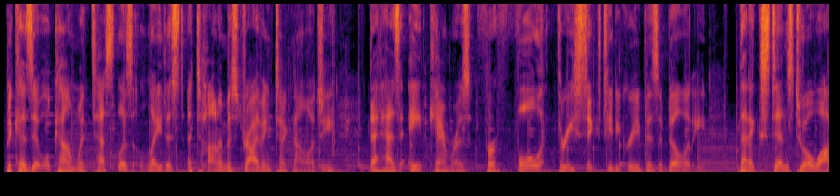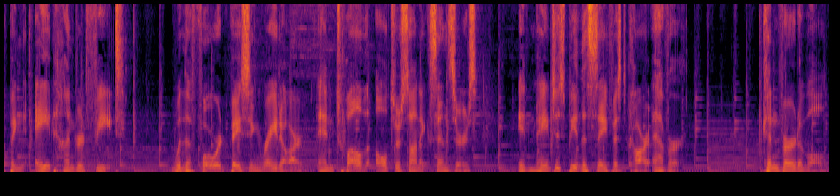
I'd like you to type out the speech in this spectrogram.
because it will come with Tesla's latest autonomous driving technology that has 8 cameras for full 360 degree visibility that extends to a whopping 800 feet. With a forward facing radar and 12 ultrasonic sensors, it may just be the safest car ever. Convertible.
